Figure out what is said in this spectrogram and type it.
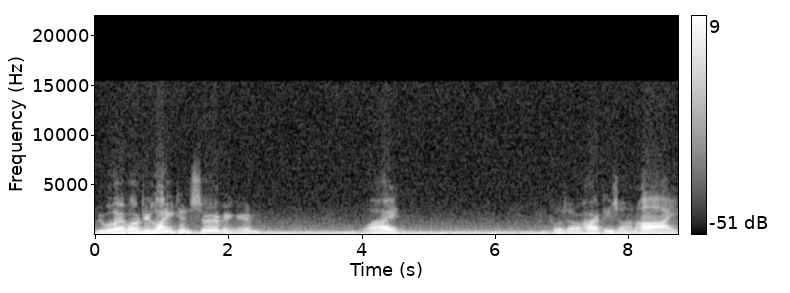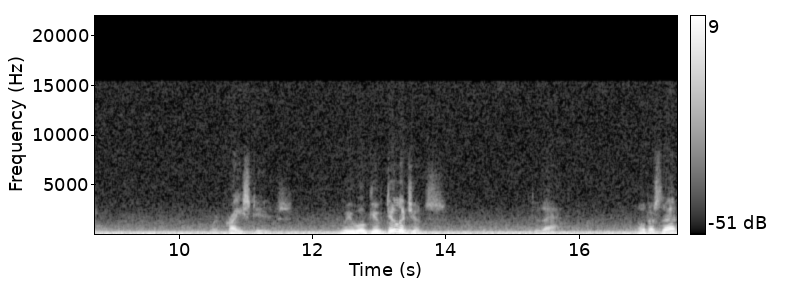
We will have our delight in serving Him. Why? Because our heart is on high, where Christ is. And we will give diligence that. Notice that?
